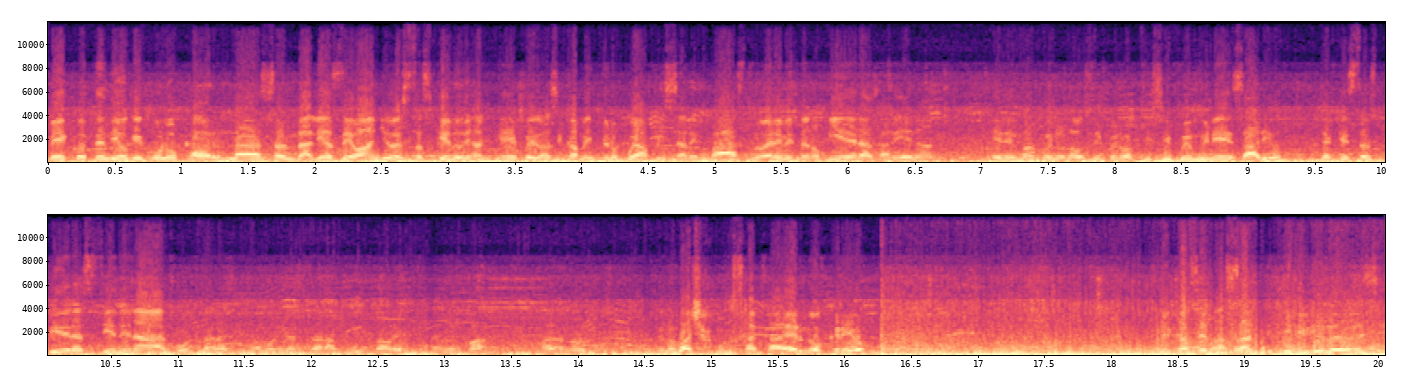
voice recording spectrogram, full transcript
Me he tenido que colocar las sandalias de baño, estas que lo dejan que pues, básicamente uno pueda pisar en paz, no le meten piedras, arena, en el mar no la usé, pero aquí sí fue muy necesario, ya que estas piedras tienden a cortar, así vamos a ir hasta la punta a ver qué tal nos va, para no, no nos vayamos a caer, no creo. Que hacer bastante equilibrio, lo debo decir.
